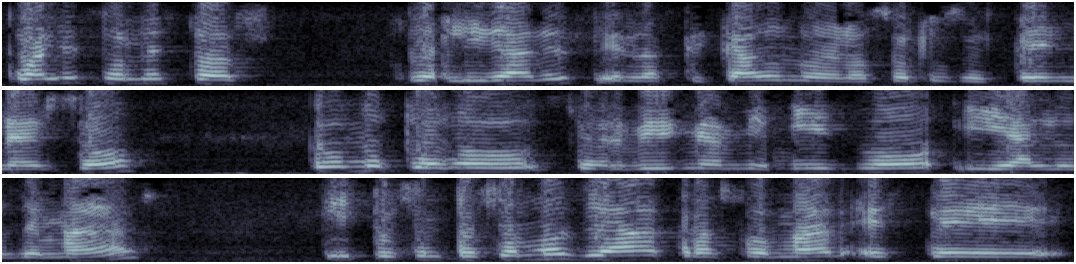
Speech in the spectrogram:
cuáles son estas realidades en las que cada uno de nosotros está inmerso, cómo puedo servirme a mí mismo y a los demás. Y pues empecemos ya a transformar este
